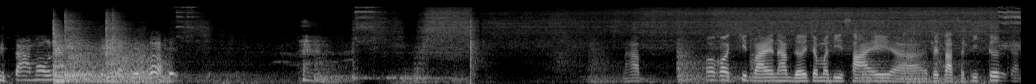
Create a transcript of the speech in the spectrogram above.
ติดตามเอาเลยนะครับ ก็ก็คิดไว้นะครับ เดี๋ยวจะมาดีไซน์ไปตัดสติกเกอร์กัน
